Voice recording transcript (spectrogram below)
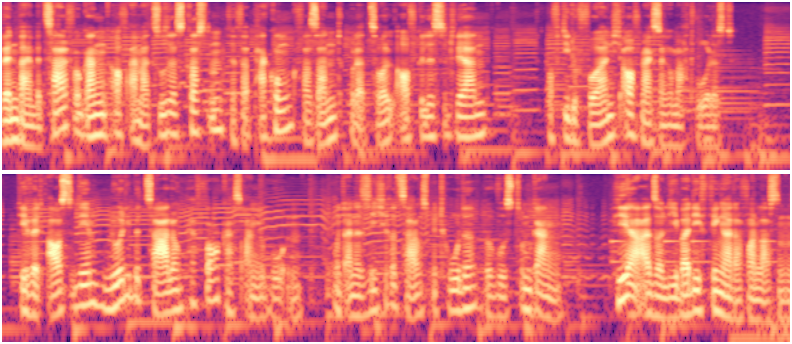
wenn beim Bezahlvorgang auf einmal Zusatzkosten für Verpackung, Versand oder Zoll aufgelistet werden, auf die du vorher nicht aufmerksam gemacht wurdest. Dir wird außerdem nur die Bezahlung per Forecast angeboten und eine sichere Zahlungsmethode bewusst umgangen. Hier also lieber die Finger davon lassen.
